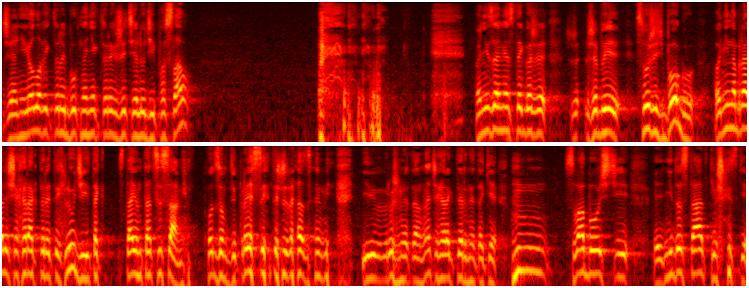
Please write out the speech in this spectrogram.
Że aniołowie, których Bóg na niektórych życie ludzi posłał, oni zamiast tego, że, żeby służyć Bogu, oni nabrali się charaktery tych ludzi i tak stają tacy sami. Wchodzą w depresję też razem i, i różne tam, znaczy charakterne takie hmm, słabości, y, niedostatki wszystkie.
